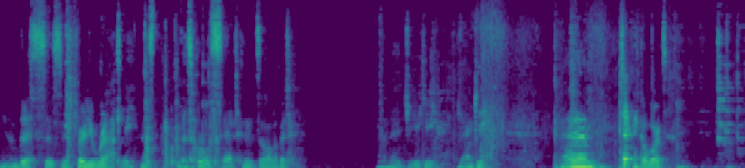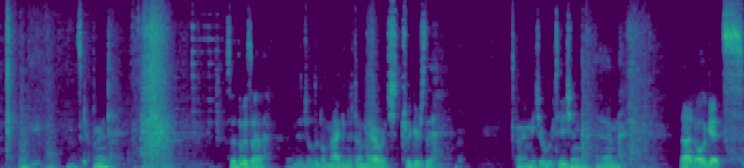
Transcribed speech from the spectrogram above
Know, this is, is fairly rattly, this, this whole set, it's all a bit, a bit jakey, janky. Um, technical words. Let's come around. So there was a, there's a little magnet on there which triggers the power meter rotation. Um, that all gets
